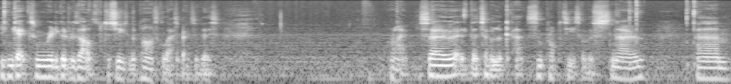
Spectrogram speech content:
you can get some really good results just using the particle aspect of this. Right, so let's have a look at some properties of the snow um,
